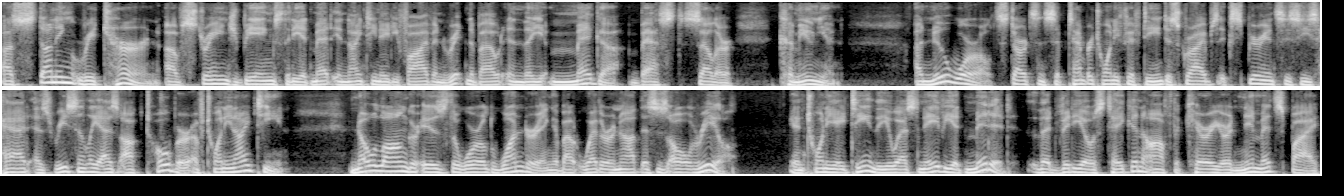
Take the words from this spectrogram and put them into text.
a stunning return of strange beings that he had met in 1985 and written about in the mega bestseller Communion. A New World starts in September 2015, describes experiences he's had as recently as October of 2019. No longer is the world wondering about whether or not this is all real. In 2018, the U.S. Navy admitted that videos taken off the carrier Nimitz by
